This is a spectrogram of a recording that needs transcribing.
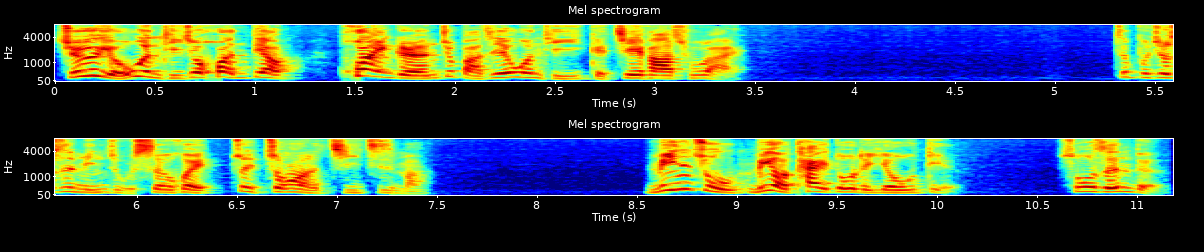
觉得有问题就换掉，换一个人就把这些问题给揭发出来。这不就是民主社会最重要的机制吗？民主没有太多的优点，说真的，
